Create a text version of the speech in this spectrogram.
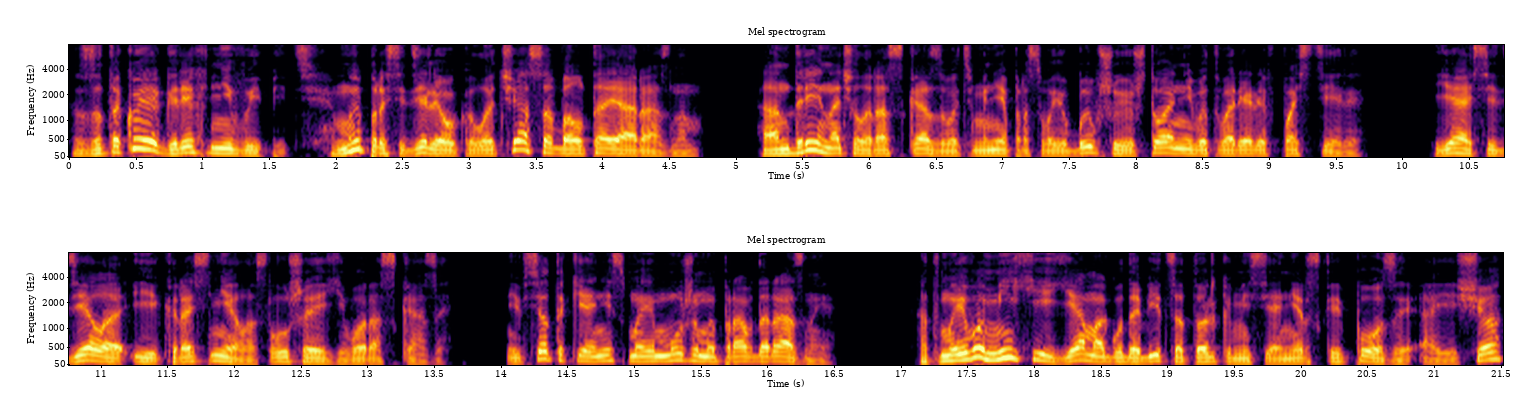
За такое грех не выпить. Мы просидели около часа, болтая о разном. Андрей начал рассказывать мне про свою бывшую, что они вытворяли в постели. Я сидела и краснела, слушая его рассказы. И все-таки они с моим мужем и правда разные. От моего Михи я могу добиться только миссионерской позы, а еще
